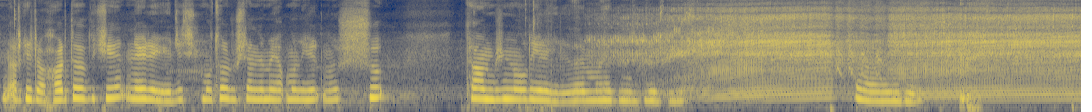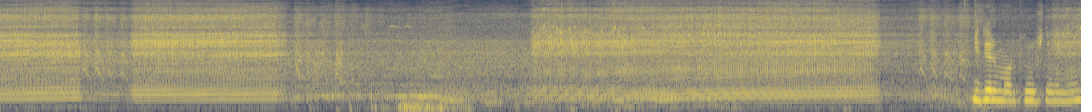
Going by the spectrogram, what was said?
Şimdi arkadaşlar haritadaki nereye geleceğiz? Motor güçlendirme yapmanız gerekmiyor. Şu tamircinin olduğu yere geliyor. Bunu hepiniz biliyorsunuz. Hemen gidelim. Gidelim arkadaşlar ama.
